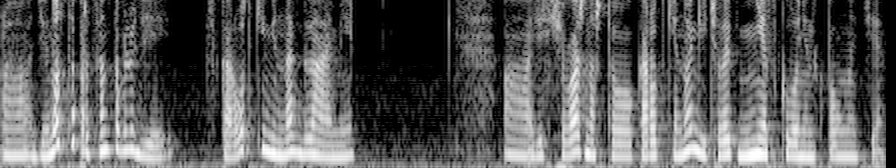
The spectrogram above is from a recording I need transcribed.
90% а, людей с короткими ногами. А, здесь еще важно, что короткие ноги человек не склонен к полноте.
